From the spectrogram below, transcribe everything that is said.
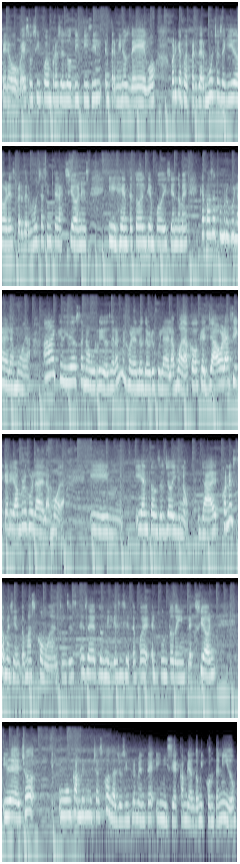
Pero eso sí fue un proceso difícil en términos de ego porque fue perder muchos seguidores, perder muchas interacciones y gente todo el tiempo diciéndome, ¿qué pasa con Brújula de la Moda? Ay, qué videos tan aburridos, eran mejores los de Brújula de la Moda, como que ya ahora sí querían Brújula de la Moda. Y, y entonces yo dije, no, ya con esto me siento más cómoda. Entonces ese 2017 fue el punto de inflexión y de hecho hubo un cambio en muchas cosas. Yo simplemente inicié cambiando mi contenido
